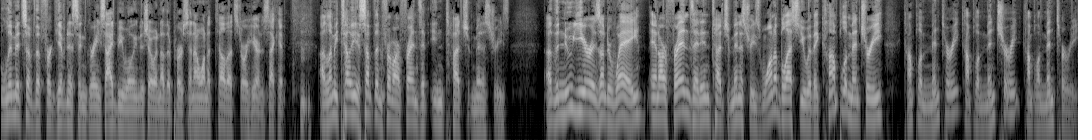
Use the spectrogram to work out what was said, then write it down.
limits of the forgiveness and grace I'd be willing to show another person. I want to tell that story here in a second. Uh, let me tell you something from our friends at In Touch Ministries. Uh, the new year is underway, and our friends at In Touch Ministries want to bless you with a complimentary, complimentary, complimentary, complimentary.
